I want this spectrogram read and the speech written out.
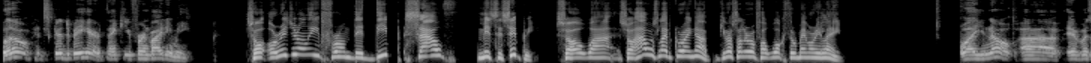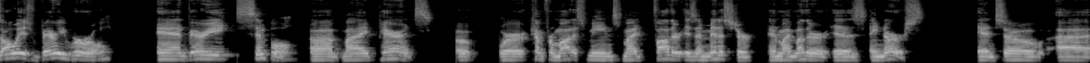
Hello, it's good to be here. Thank you for inviting me. So originally from the deep South Mississippi. So uh, so how was life growing up? Give us a little of a walk through memory lane. Well, you know, uh, it was always very rural and very simple. Uh, my parents uh, were come from modest means. My father is a minister, and my mother is a nurse and so uh,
